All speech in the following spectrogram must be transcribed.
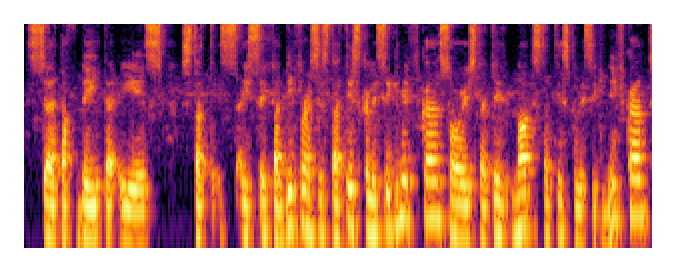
set of data is, if a difference is statistically significant or is stati not statistically significant.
